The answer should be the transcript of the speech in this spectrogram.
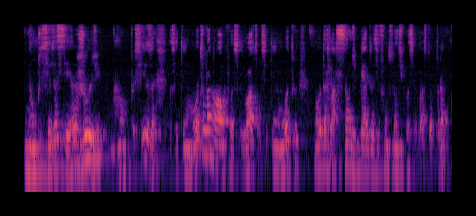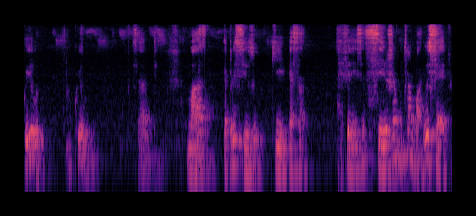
Não precisa ser ajude, não precisa. Você tem um outro manual que você gosta, você tem um outro, uma outra relação de pedras e funções que você gosta, tranquilo, tranquilo, certo? Mas é preciso que essa referência seja um trabalho sério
